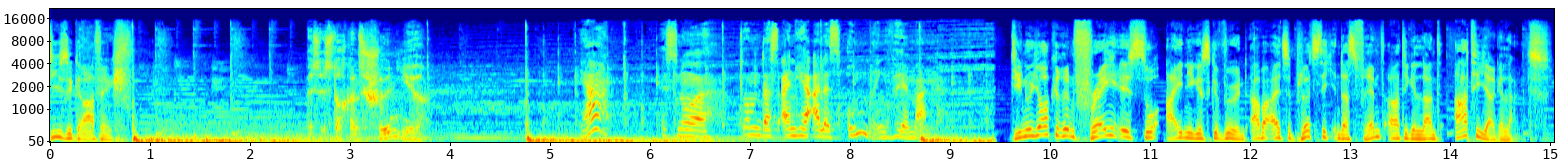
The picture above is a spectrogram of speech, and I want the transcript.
diese Grafik. Es ist doch ganz schön hier. Ist nur dumm, dass ein hier alles umbringen will, Mann. Die New Yorkerin Frey ist so einiges gewöhnt, aber als sie plötzlich in das fremdartige Land Artia gelangt,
